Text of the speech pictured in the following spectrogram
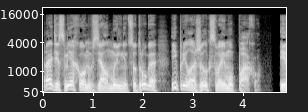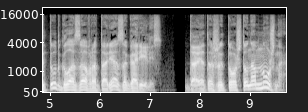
Ради смеха он взял мыльницу друга и приложил к своему паху. И тут глаза вратаря загорелись. «Да это же то, что нам нужно!»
